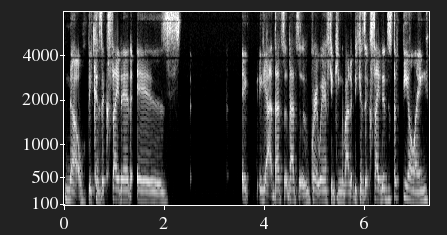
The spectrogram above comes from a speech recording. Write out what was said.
no, because excited is it, yeah, that's that's a great way of thinking about it because excited is the feeling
